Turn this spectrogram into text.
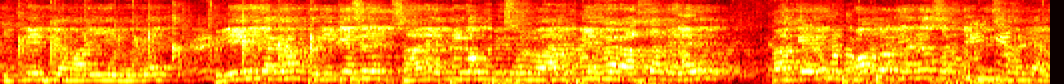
जितने भी हमारे ये लोग हैं प्लीज़ अगर तरीके से सारे अपने लोग फिक्स बनवा लें प्लीज़ अगर रास्ता दे दें ताकि है सबकी फिक्स बन जाए।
